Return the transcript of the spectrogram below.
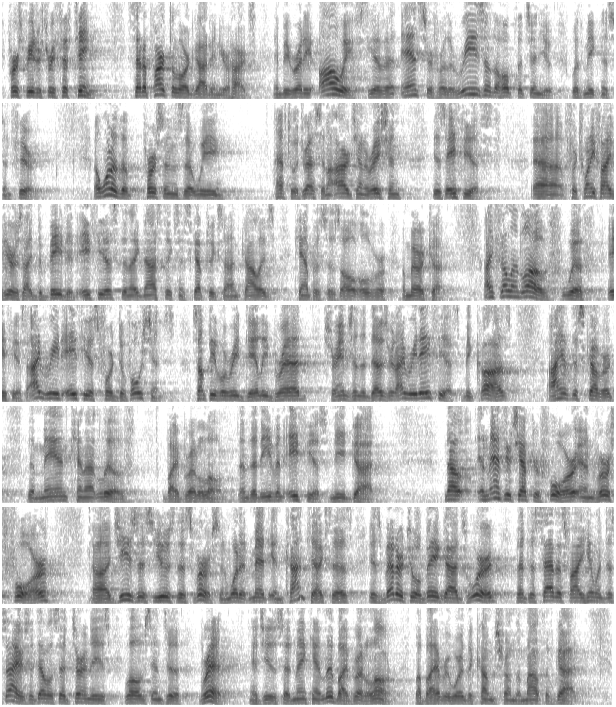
1 Peter 3:15 Set apart the Lord God in your hearts and be ready always to give an answer for the reason of the hope that's in you with meekness and fear. Now, one of the persons that we have to address in our generation is atheist. Uh, for 25 years, I debated atheists and agnostics and skeptics on college campuses all over America. I fell in love with atheists. I read atheists for devotions. Some people read Daily Bread, Streams in the Desert. I read atheists because I have discovered that man cannot live by bread alone and that even atheists need God. Now, in Matthew chapter 4 and verse 4, uh, Jesus used this verse, and what it meant in context is, is better to obey God's word than to satisfy human desires. The devil said, turn these loaves into bread. And Jesus said, man can't live by bread alone, but by every word that comes from the mouth of God.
